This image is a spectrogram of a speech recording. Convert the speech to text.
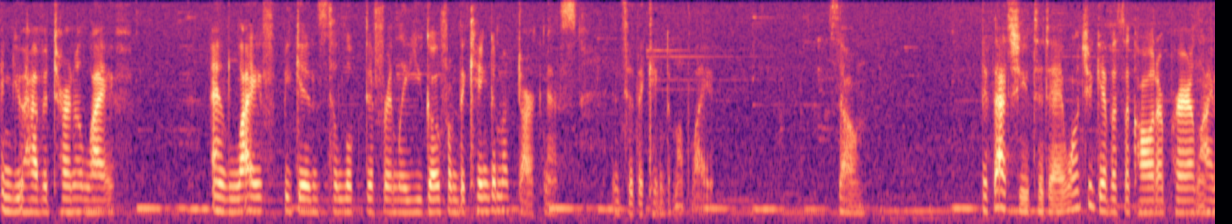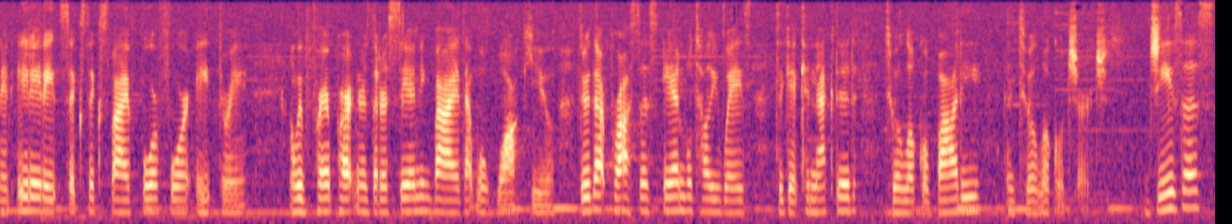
and you have eternal life. And life begins to look differently. You go from the kingdom of darkness into the kingdom of light. So, if that's you today, won't you give us a call at our prayer line at 888 665 4483? And we have prayer partners that are standing by that will walk you through that process and will tell you ways to get connected to a local body and to a local church. Jesus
